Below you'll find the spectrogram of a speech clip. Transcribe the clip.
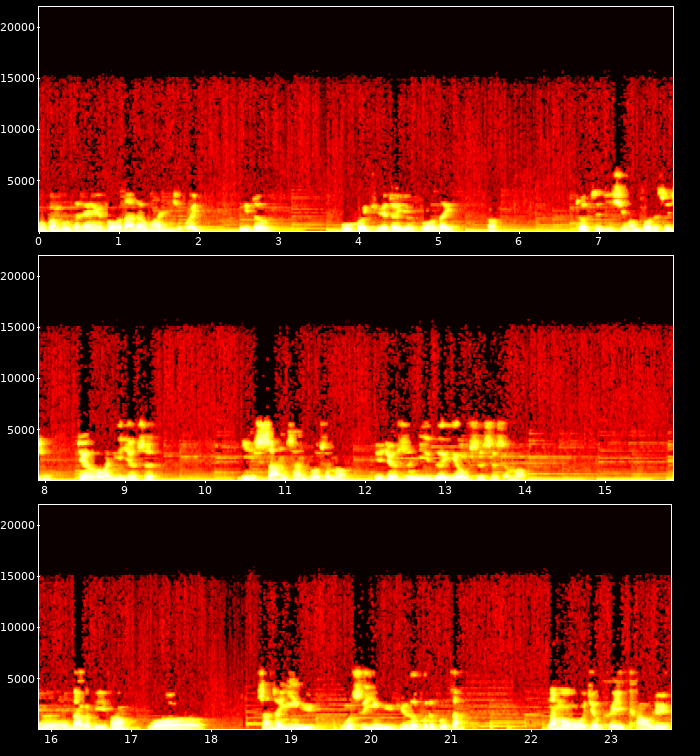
不管工作量有多大的话，你就会，你都不会觉得有多累啊。做自己喜欢做的事情。第二个问题就是，你擅长做什么，也就是你的优势是什么。呃，打个比方，我擅长英语，我是英语俱乐部的部长，那么我就可以考虑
